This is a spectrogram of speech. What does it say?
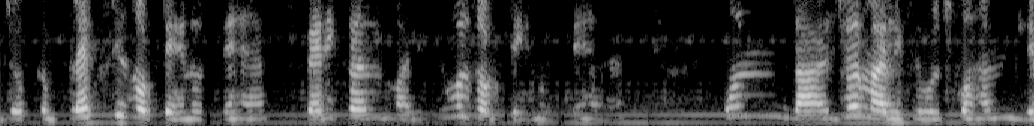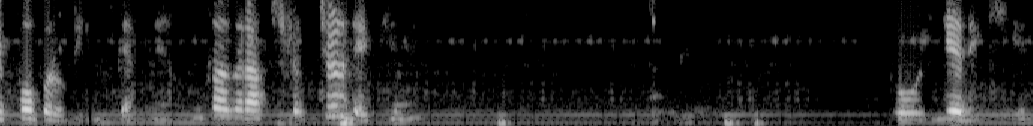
जो कम्प्लेक्सेस ऑप्टेन होते हैं स्फेरिकल मालिक्यूल्स ऑब्टेन होते हैं उन लार्जर मालिक्यूल्स को हम लिपोप्रोटीन्स कहते हैं। उनका अगर आप स्ट्रक्चर देखें तो ये देखिए।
